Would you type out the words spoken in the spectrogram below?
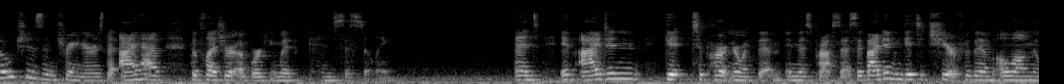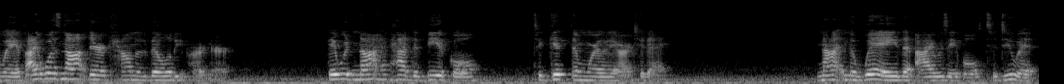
coaches and trainers that I have the pleasure of working with consistently. And if I didn't get to partner with them in this process, if I didn't get to cheer for them along the way, if I was not their accountability partner, they would not have had the vehicle to get them where they are today. Not in the way that I was able to do it,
